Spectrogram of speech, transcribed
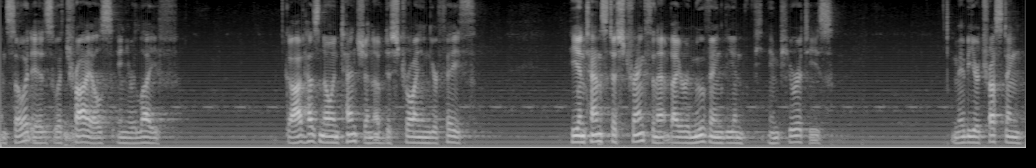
And so it is with trials in your life. God has no intention of destroying your faith. He intends to strengthen it by removing the impurities. Maybe you're trusting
